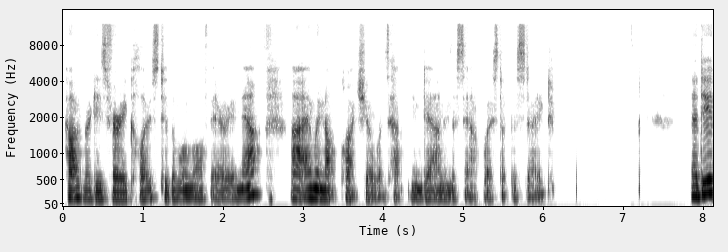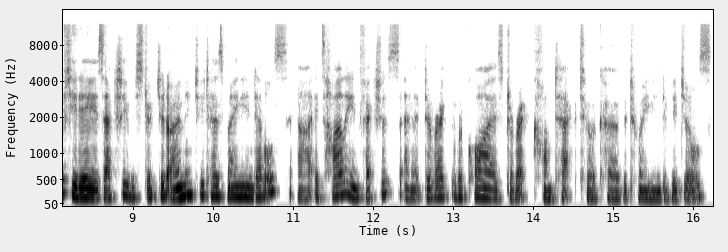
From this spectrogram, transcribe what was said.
However, it is very close to the Woolnorth area now, uh, and we're not quite sure what's happening down in the southwest of the state. Now, DFTD is actually restricted only to Tasmanian devils. Uh, it's highly infectious and it direct, requires direct contact to occur between individuals.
